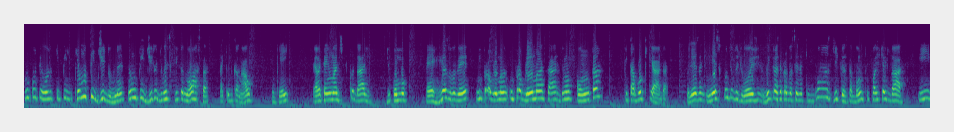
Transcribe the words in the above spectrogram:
um conteúdo que, que é um pedido, né? É um pedido de uma inscrita nossa daqui do canal, ok? Ela tem uma dificuldade de como é, resolver um problema, um problema tá, de uma conta que está bloqueada, beleza? E nesse conteúdo de hoje, eu vim trazer para vocês aqui algumas dicas, tá bom? Que pode te ajudar. E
